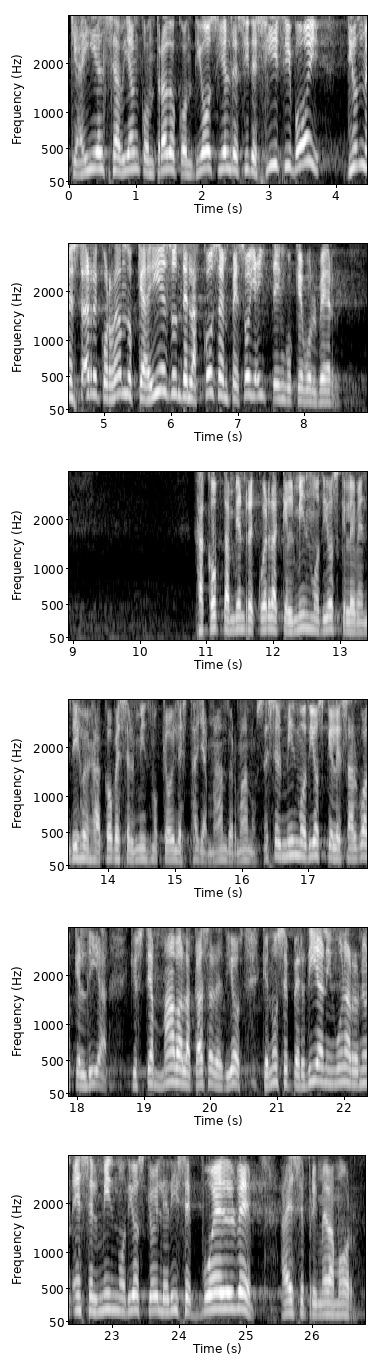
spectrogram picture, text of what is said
que ahí él se había encontrado con Dios y él decide, sí, sí voy. Dios me está recordando que ahí es donde la cosa empezó y ahí tengo que volver. Jacob también recuerda que el mismo Dios que le bendijo en Jacob es el mismo que hoy le está llamando, hermanos. Es el mismo Dios que le salvó aquel día, que usted amaba la casa de Dios, que no se perdía ninguna reunión. Es el mismo Dios que hoy le dice, vuelve a ese primer amor.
